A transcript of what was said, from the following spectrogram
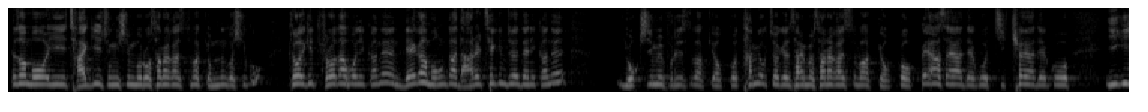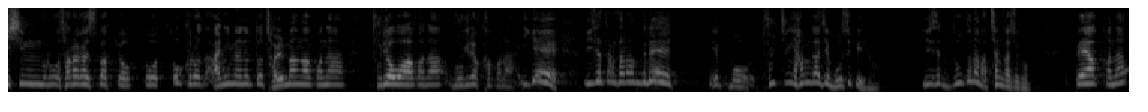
그래서 뭐 이 자기 중심으로 살아갈 수밖에 없는 것이고 그러기 그러다 보니까는 내가 뭔가 나를 책임져야 되니까는 욕심을 부릴 수밖에 없고 탐욕적인 삶을 살아갈 수밖에 없고 빼앗아야 되고 지켜야 되고 이기심으로 살아갈 수밖에 없고 또 그러 아니면은 또 절망하거나 두려워하거나 무기력하거나 이게 이 세상 사람들의 뭐 둘 중에 한 가지 모습이에요. 이세 누구나 마찬가지로 빼앗거나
